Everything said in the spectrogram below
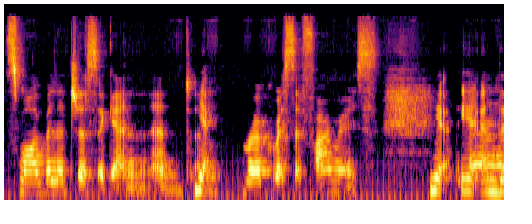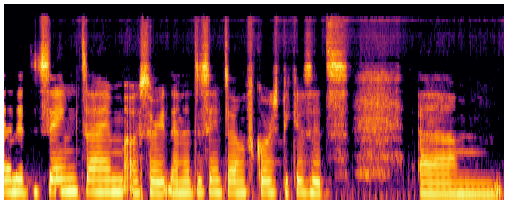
small villages again and um, yeah. work with the farmers. Yeah, yeah, and then at the same time, oh sorry, then at the same time, of course, because it's um,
